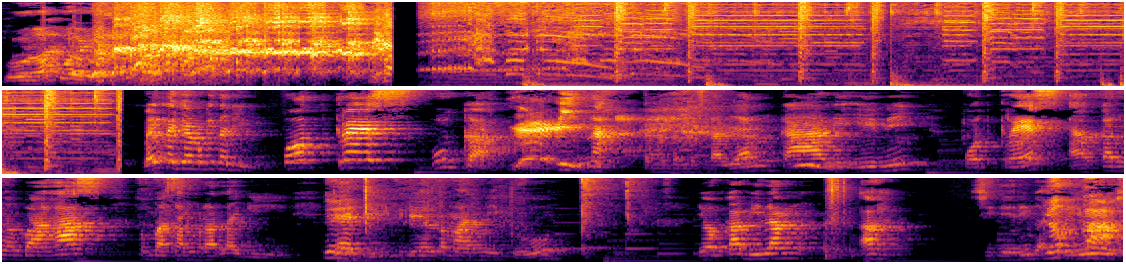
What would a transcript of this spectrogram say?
Baik lagi sama kita di Podcast Uka. Yeay. Nah, teman-teman sekalian, kali ini Podcast akan ngebahas pembahasan berat lagi. Jadi, video yang kemarin itu Yoka bilang, "Ah, si Derry nggak Yoka? serius."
